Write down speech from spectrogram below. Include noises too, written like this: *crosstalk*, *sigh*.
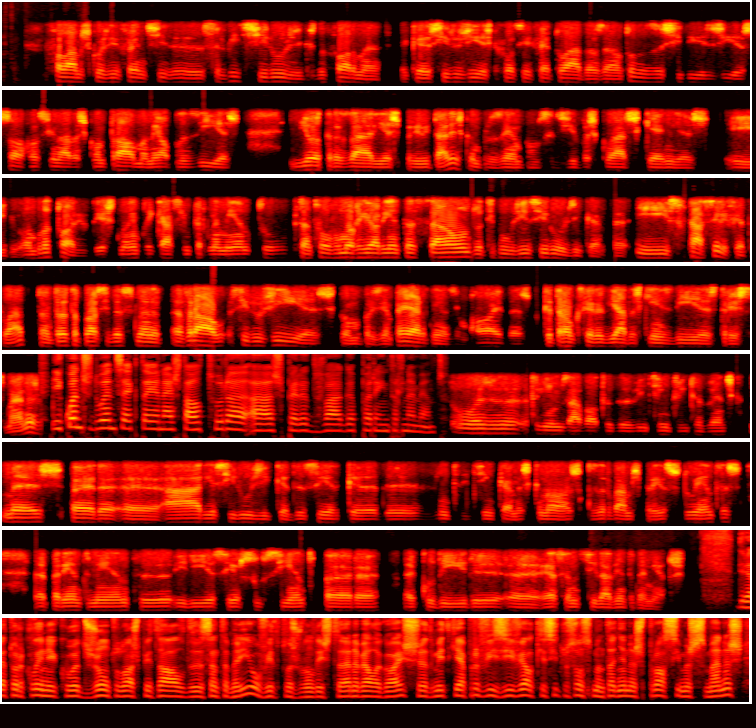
falámos com os diferentes uh, serviços cirúrgicos de forma a que as cirurgias que fossem efetuadas eram todas as cirurgias só relacionadas com trauma, neoplasias e outras áreas prioritárias, como por exemplo cirurgia vascular, isquémias e ambulatório, desde que não implicasse internamento. Portanto, houve uma reorientação da tipologia cirúrgica e isso está a ser efetuado. Portanto, durante a próxima semana haverá cirurgias, como por exemplo hérnias, hemorroidas, que terão que ser adiadas 15 dias, 3 semanas. E quantos doentes é que têm nesta altura à espera de vaga para internamento? Hoje tínhamos à volta de 25, 30 doentes, mas para eh, a área cirúrgica de cerca de 20, 25 camas que nós reservamos para esses doentes, aparentemente iria ser suficiente para acudir a essa necessidade de internamentos. Diretor clínico adjunto do Hospital de Santa Maria, ouvido pela jornalista Anabela Góis, admite que é previsível que a situação se mantenha nas próximas semanas.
